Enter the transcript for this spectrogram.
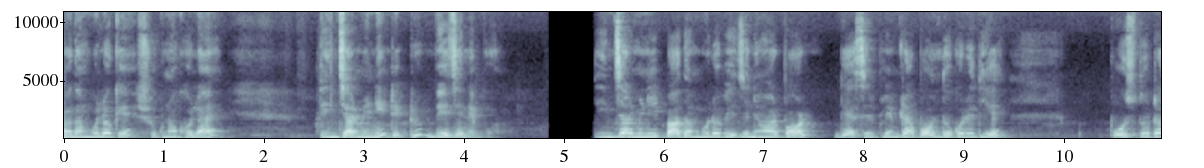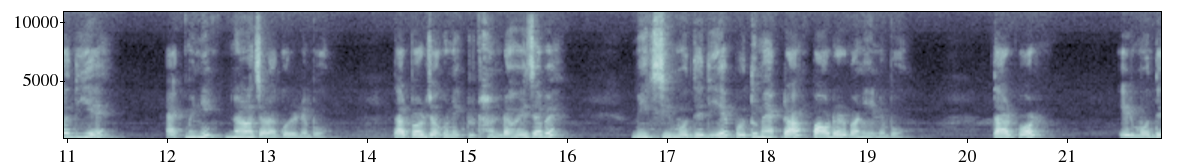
বাদামগুলোকে শুকনো খোলায় তিন চার মিনিট একটু ভেজে নেব। তিন চার মিনিট বাদামগুলো ভেজে নেওয়ার পর গ্যাসের ফ্লেমটা বন্ধ করে দিয়ে পোস্তটা দিয়ে এক মিনিট নাড়াচাড়া করে নেব। তারপর যখন একটু ঠান্ডা হয়ে যাবে, মিক্সির মধ্যে দিয়ে প্রথমে একটা পাউডার বানিয়ে নেব। তারপর এর মধ্যে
